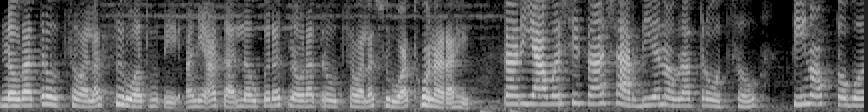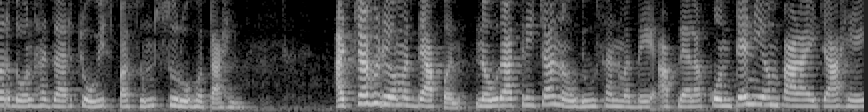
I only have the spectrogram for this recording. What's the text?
नवरात्र उत्सवाला सुरुवात होते आणि आता लवकरच नवरात्र उत्सवाला सुरुवात होणार आहे. तर यावर्षीचा शारदीय नवरात्र उत्सव तीन ऑक्टोबर दोन हजार चोवीसपासून सुरू होत आहे. आजच्या व्हिडिओमध्ये आपण नवरात्रीच्या नऊ दिवसांमध्ये आपल्याला कोणते नियम पाळायचे आहे?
